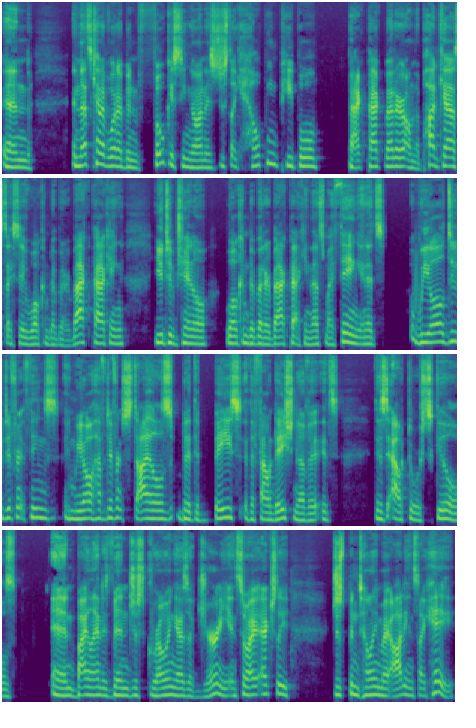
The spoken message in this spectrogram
and and that's kind of what I've been focusing on is just like helping people backpack better on the podcast. I say, welcome to better backpacking YouTube channel. Welcome to better backpacking. That's my thing. And it's, we all do different things and we all have different styles, but at the base, at the foundation of it, it's this outdoor skills. And Byland has been just growing as a journey. And so I actually just been telling my audience, like, hey,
